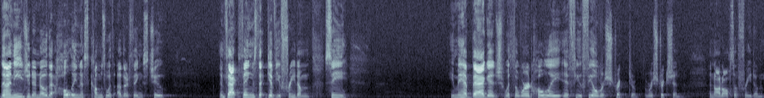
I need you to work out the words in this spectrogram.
then I need you to know that holiness comes with other things too. In fact, things that give you freedom. See, you may have baggage with the word holy if you feel restrict, restriction and not also freedom,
